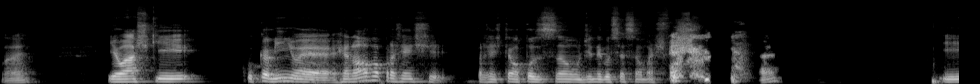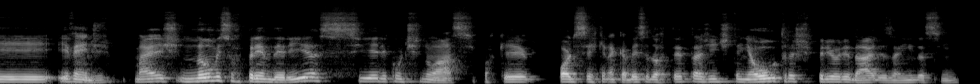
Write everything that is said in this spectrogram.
Né? Eu acho que o caminho é renova para gente, a gente ter uma posição de negociação mais forte né? e, e vende mas não me surpreenderia se ele continuasse, porque pode ser que na cabeça do Arteta a gente tenha outras prioridades ainda assim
